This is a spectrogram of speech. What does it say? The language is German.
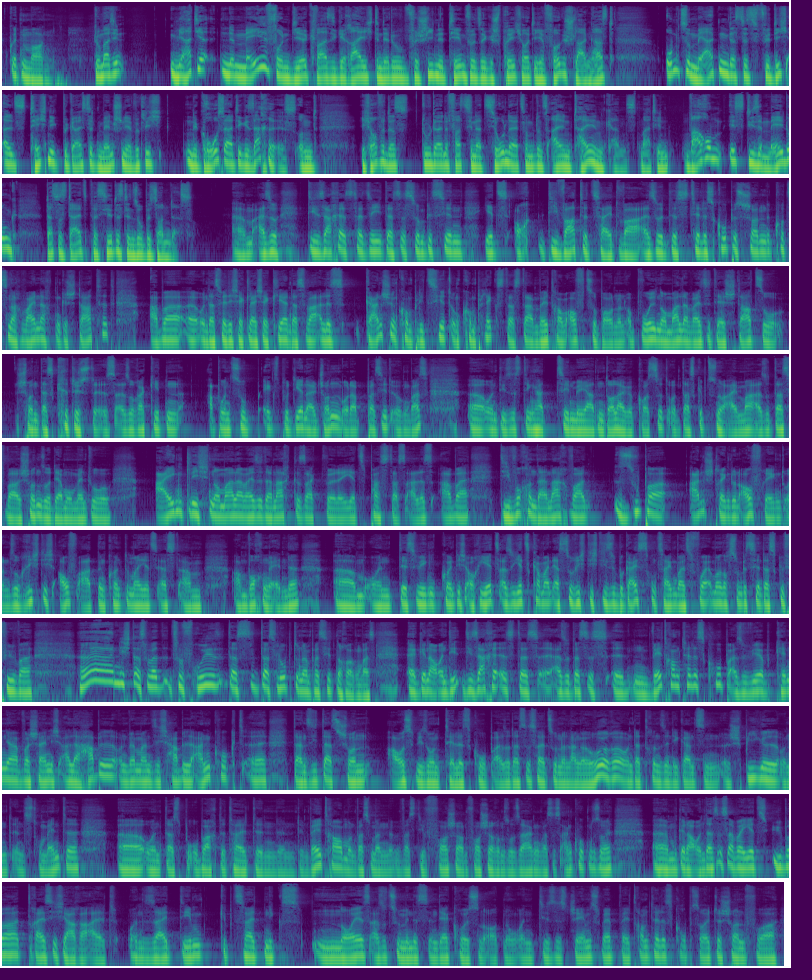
Guten Morgen. Du, Martin, mir hat ja eine Mail von dir quasi gereicht, in der du verschiedene Themen für unser Gespräch heute hier vorgeschlagen hast um zu merken, dass das für dich als technikbegeisterten Menschen ja wirklich eine großartige Sache ist. Und ich hoffe, dass du deine Faszination da jetzt mal mit uns allen teilen kannst, Martin. Warum ist diese Meldung, dass es da jetzt passiert ist, denn so besonders? Ähm, also die Sache ist tatsächlich, dass es so ein bisschen jetzt auch die Wartezeit war. Also das Teleskop ist schon kurz nach Weihnachten gestartet, aber, äh, und das werde ich ja gleich erklären, das war alles ganz schön kompliziert und komplex, das da im Weltraum aufzubauen. Und obwohl normalerweise der Start so schon das Kritischste ist, also Raketen ab und zu explodieren halt schon oder passiert irgendwas. Äh, und dieses Ding hat 10 Milliarden Dollar gekostet und das gibt's nur einmal. Also das war schon so der Moment, wo eigentlich normalerweise danach gesagt würde, jetzt passt das alles. Aber die Wochen danach waren super anstrengend und aufregend und so richtig aufatmen konnte man jetzt erst am, am Wochenende. Ähm, und deswegen konnte ich auch jetzt, also jetzt kann man erst so richtig diese Begeisterung zeigen, weil es vorher immer noch so ein bisschen das Gefühl war, ah, nicht, dass man zu früh das, das lobt und dann passiert noch irgendwas. Äh, genau, und die, die Sache ist, dass, äh, also das ist äh, ein Weltraumteleskop, also wir kennen ja wahrscheinlich alle Hubble und wenn man sich Hubble anguckt, äh, dann sieht das schon aus wie so ein Teleskop. Also das ist halt so eine lange Röhre und da drin sind die ganzen äh, Spiegel und Instrumente äh, und das beobachtet halt den, den, den Weltraum und was man, was die Forscher und Forscherinnen so sagen, was es angucken soll. Ähm, genau, und das ist aber jetzt über 30 Jahre alt und seitdem gibt's halt nichts Neues, also zumindest in der Größenordnung. Und dieses James Webb Weltraumteleskop sollte schon vor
